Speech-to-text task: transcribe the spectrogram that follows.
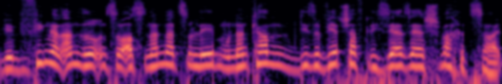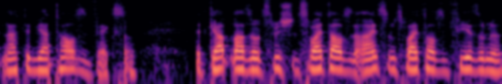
wir fingen dann an, so, uns so auseinanderzuleben. Und dann kam diese wirtschaftlich sehr, sehr schwache Zeit nach dem Jahrtausendwechsel. Es gab mal so zwischen 2001 und 2004 so eine,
